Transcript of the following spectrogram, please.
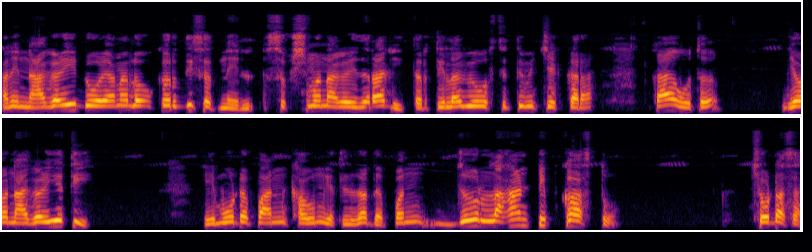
आणि नागाळी डोळ्यांना लवकर दिसत नाही. सूक्ष्म नागाळी जर आली तर तिला व्यवस्थित तुम्ही चेक करा. काय होतं? जेव्हा नागाळी येते हे मोठं पान खाऊन घेतलं जातं. पण जो लहान टिपका असतो छोटासा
